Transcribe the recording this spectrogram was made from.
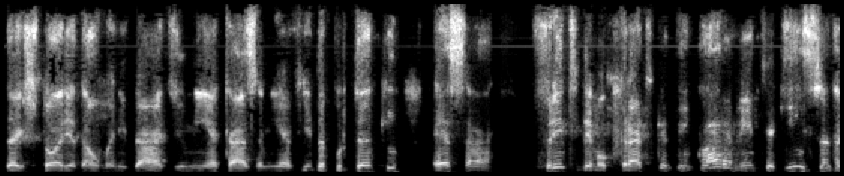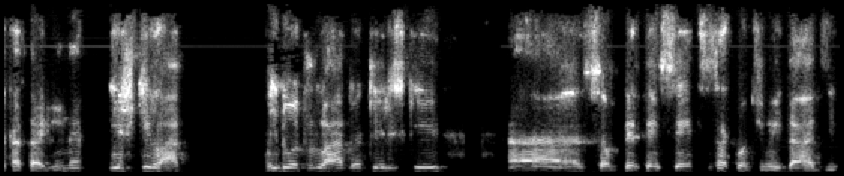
da história da humanidade, Minha Casa Minha Vida. Portanto, essa frente democrática tem claramente aqui em Santa Catarina este lado. E do outro lado, aqueles que ah, são pertencentes à continuidade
